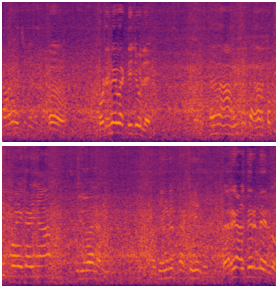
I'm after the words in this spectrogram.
ആ ഉടനെ വെട്ടിച്ചൂലേ? അങ്ങോട്ട് കറക്കത്തിൽ പോയി കഴിഞ്ഞാൽ തിരുവാനാണ് അതും കൂടെ കട്ട് ചെയ്തു. നിറയെ ആൾക്കാരുണ്ടായിരുന്നു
